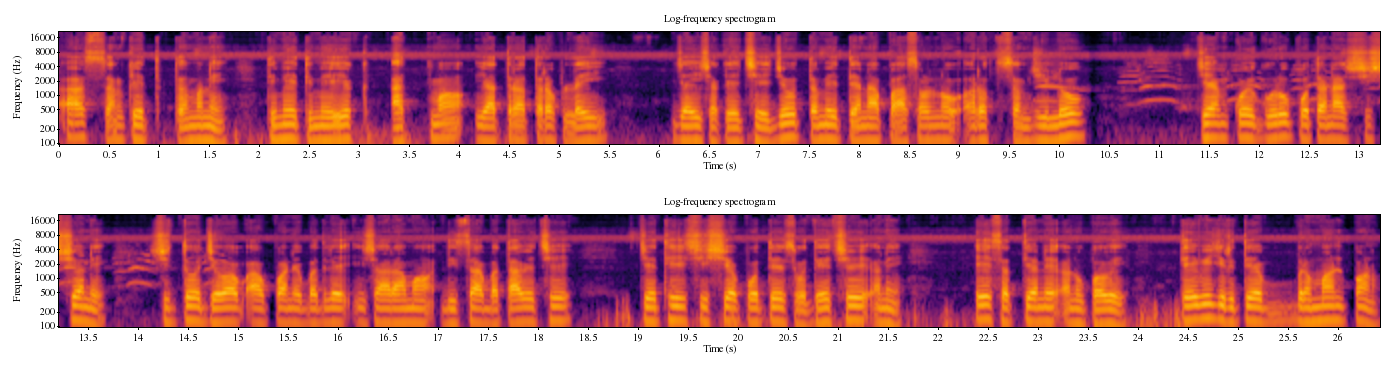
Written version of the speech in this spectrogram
આ સંકેત તમને ધીમે ધીમે એક આત્મયાત્રા તરફ લઈ જઈ શકે છે જો તમે તેના પાછળનો અર્થ સમજી લો. જેમ કોઈ ગુરુ પોતાના શિષ્યને સીધો જવાબ આપવાને બદલે ઈશારામાં દિશા બતાવે છે, જેથી શિષ્ય પોતે શોધે છે અને એ સત્યને અનુભવે, તેવી જ રીતે બ્રહ્માંડ પણ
